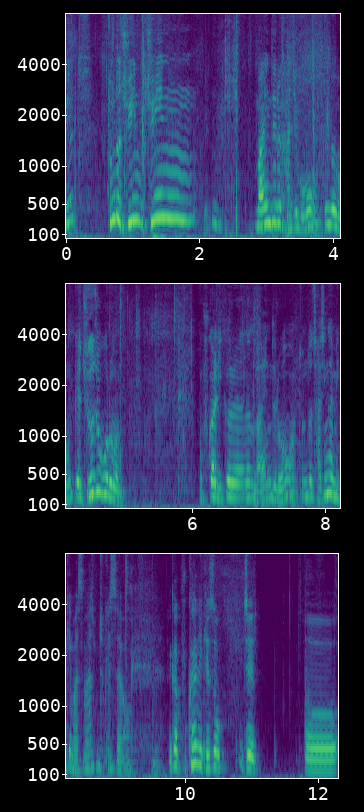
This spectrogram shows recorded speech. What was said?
예? 좀 더 주인 주인 마인드를 가지고 좀더 주도적으로 국가를 이끄는 마인드로 좀 더 자신감 있게 말씀하셨으면 좋겠어요. 그러니까 북한이 계속 이제 어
